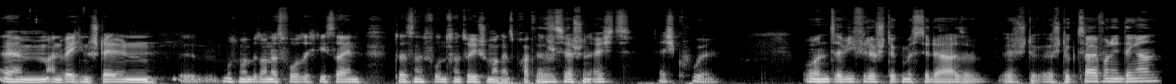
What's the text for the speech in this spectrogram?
ähm, an welchen Stellen äh, muss man besonders vorsichtig sein. Das ist für uns natürlich schon mal ganz praktisch. Das ist ja schon echt, echt cool. Und äh, wie viele Stück müsst ihr da, also äh, Stück, äh, Stückzahl von den Dingern,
